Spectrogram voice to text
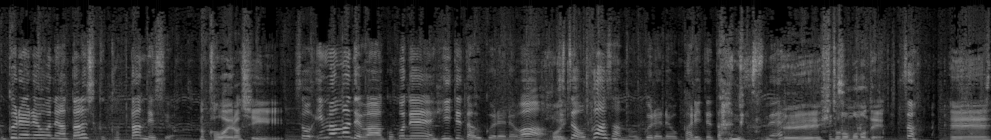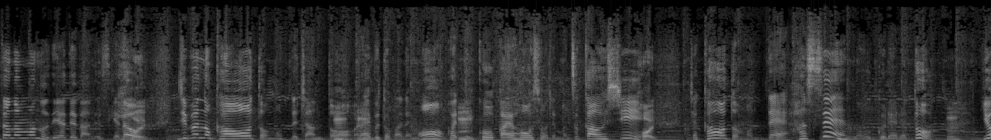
ウクレレをね新しく買ったんですよ。可愛らしい。そう今まではここで弾いてたウクレレは、はい。実はお母さんのウクレレを借りてたんですね。へえ人のもので。そう人のものでやってたんですけど、はい。自分の買おうと思ってちゃんとうんうん。ライブとかでもこうやって公開放送でも使うし、はい。じゃあ買おうと思って8,000円のウクレレとうん。4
